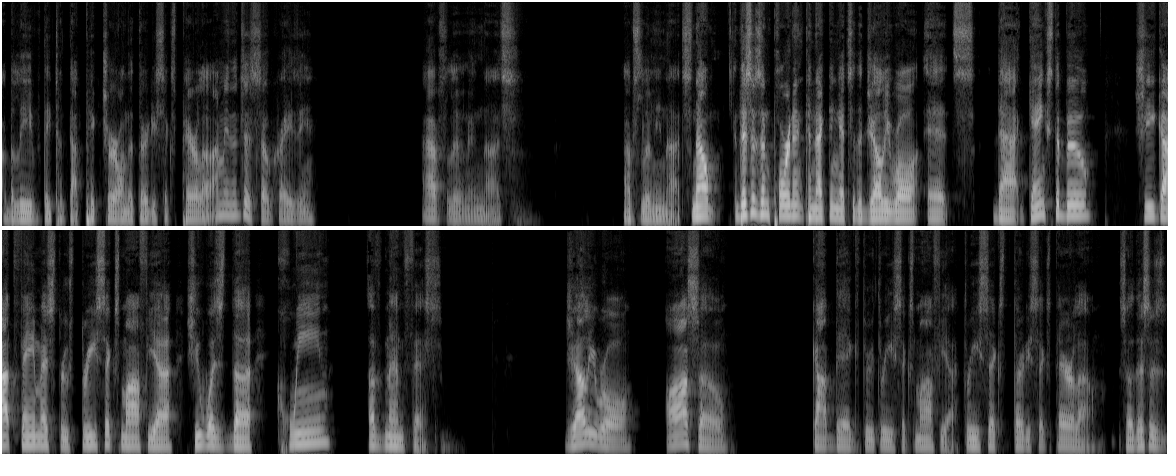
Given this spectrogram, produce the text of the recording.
I believe they took that picture on the 36th parallel. I mean, it's just so crazy. Absolutely nuts. Absolutely nuts. Now, this is important connecting it to the jelly roll. It's that Gangsta Boo, she got famous through 3 6 Mafia. She was the queen of Memphis. Jelly Roll also got big through 3 6 Mafia, 3 6 36 Parallel. So this is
